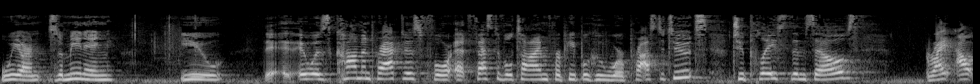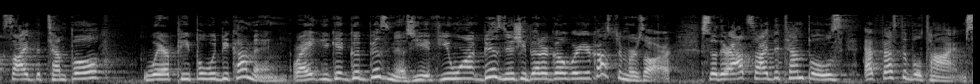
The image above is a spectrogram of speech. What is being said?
We are, so meaning you, it was common practice for, at festival time for people who were prostitutes to place themselves right outside the temple where people would be coming, right? You get good business. If you want business, you better go where your customers are. So they're outside the temples at festival times.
